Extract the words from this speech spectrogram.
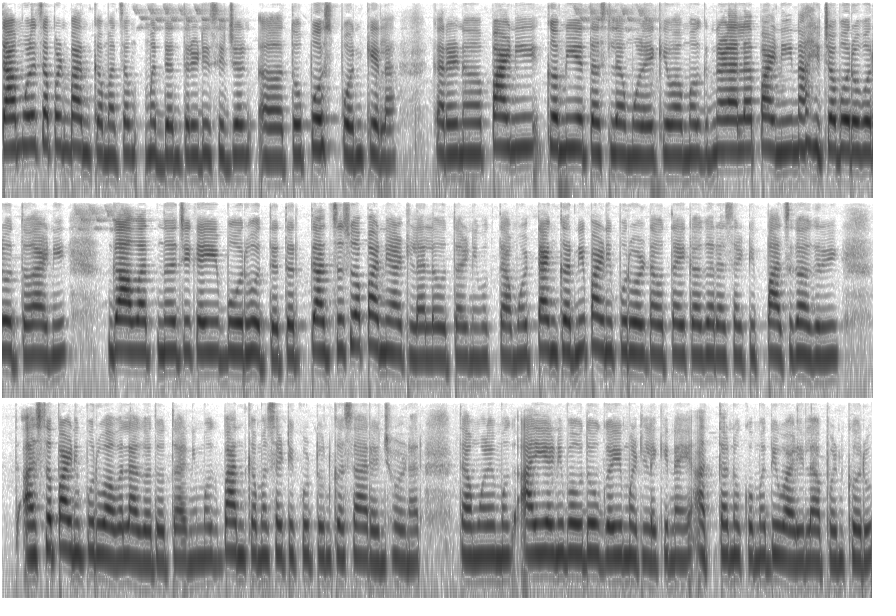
त्यामुळेच आपण बांधकामाचा मध्यंतरी डिसिजन तो पोस्टपोन केला. कारण पाणी कमी येत असल्यामुळे किंवा मग नळाला पाणी नाहीच्या बरोबर होतं आणि गावातनं जे काही बोर होते तर त्यांचंसुद्धा पाणी आटलेलं होतं आणि मग त्यामुळे टँकरनी पाणी पुरवठा होता एका घरासाठी पाच घागरी असं पाणी पुरवावं लागत होतं आणि मग बांधकामासाठी कुठून कसं अरेंज होणार? त्यामुळे मग आई आणि भाऊ दोघंही म्हटलं की नाही आत्ता नको मग दिवाळीला आपण करू.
